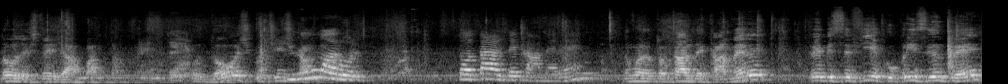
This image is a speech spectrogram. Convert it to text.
23 de apartamente, cu două și cu cinci camere. Numărul total de camere, Numărul total de camere trebuie să fie cuprins între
